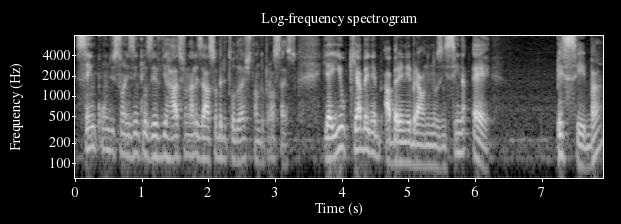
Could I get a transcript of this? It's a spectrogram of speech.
sem condições, inclusive, de racionalizar sobre todo o restante do processo. E aí, o que a Brené Brown nos ensina é perceba,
